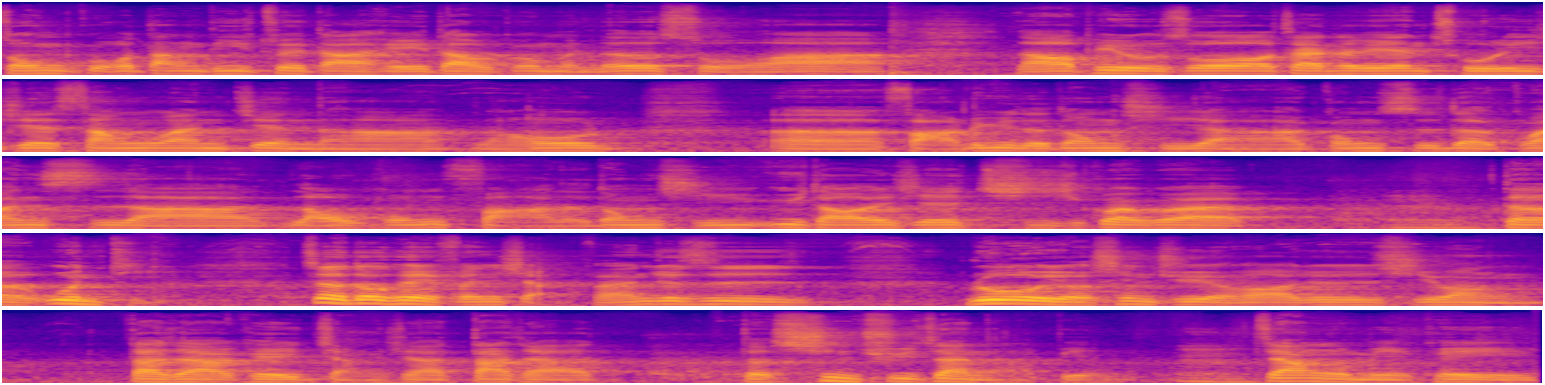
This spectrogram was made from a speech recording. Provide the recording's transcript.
中国当地最大黑道跟我们勒索啊，然后譬如说在那边处理一些商务案件啊，然后呃法律的东西啊，公司的官司啊，劳工法的东西，遇到一些奇奇怪怪的问题，这个都可以分享。反正就是如果有兴趣的话，就是希望大家可以讲一下大家的兴趣在哪边，嗯这样我们也可以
